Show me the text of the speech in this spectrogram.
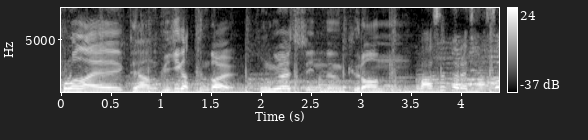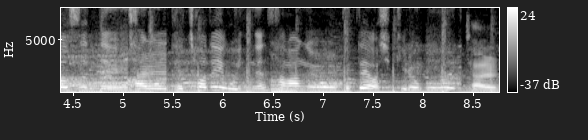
코로나에 대한 위기 같은 걸 공유할 수 있는 그런 마스크를 잘 썼을 때 잘 대처되고 있는 상황을 극대화시키려고 잘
